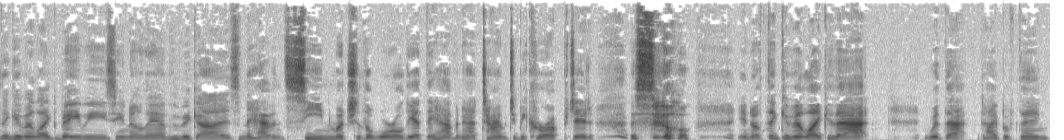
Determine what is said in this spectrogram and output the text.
think of it like babies, you know, they have the big eyes and they haven't seen much of the world yet. They haven't had time to be corrupted. So, you know, think of it like that with that type of thing.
